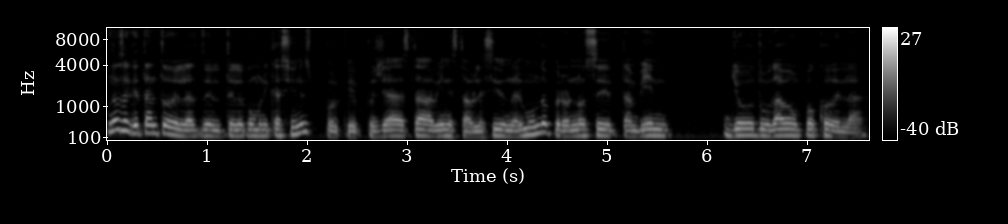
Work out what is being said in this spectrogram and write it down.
No sé qué tanto de las de telecomunicaciones, porque pues ya estaba bien establecido en el mundo, pero no sé, también yo dudaba un poco de la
